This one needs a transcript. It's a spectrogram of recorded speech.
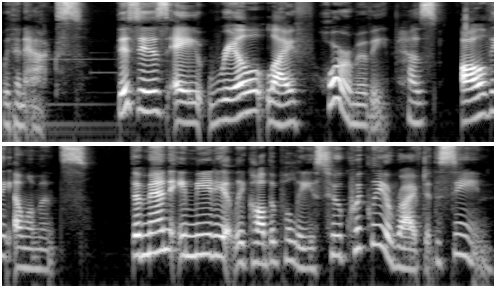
with an axe. This is a real life horror movie, has all the elements. The men immediately called the police, who quickly arrived at the scene.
